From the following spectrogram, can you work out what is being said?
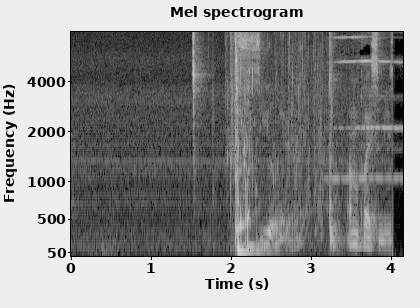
See you later. I'm gonna play some music.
